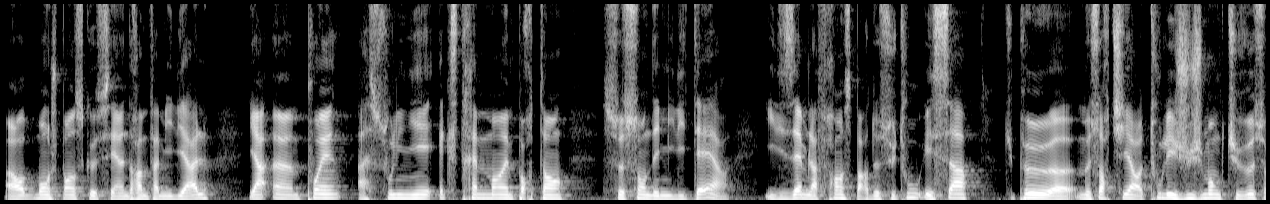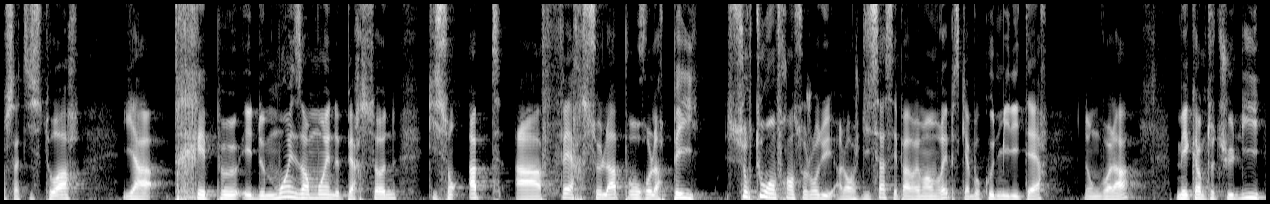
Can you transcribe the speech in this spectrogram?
Alors bon, je pense que c'est un drame familial. Il y a un point à souligner extrêmement important, ce sont des militaires. Ils aiment la France par-dessus tout et ça, tu peux euh, me sortir tous les jugements que tu veux sur cette histoire. Il y a très peu et de moins en moins de personnes qui sont aptes à faire cela pour leur pays, surtout en France aujourd'hui. Alors je dis ça, c'est pas vraiment vrai parce qu'il y a beaucoup de militaires, donc voilà. Mais quand tu lis,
